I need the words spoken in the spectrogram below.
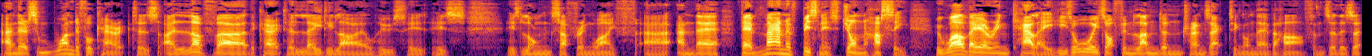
and there are some wonderful characters. I love uh, the character lady lisle who's his his, his long suffering wife uh, and their their man of business john hussey who while they are in calais he's always off in london transacting on their behalf. And so there's a,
